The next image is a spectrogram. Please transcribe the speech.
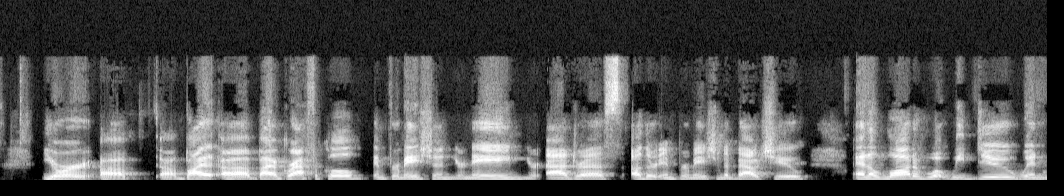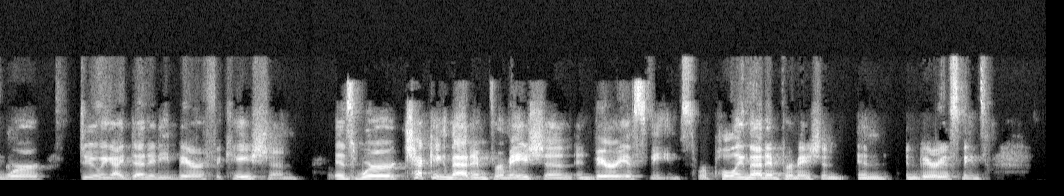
your uh, uh, uh, biographical information, your name, your address, other information about you. And a lot of what we do when we're doing identity verification is we're checking that information in various means. We're pulling that information in, in various means.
